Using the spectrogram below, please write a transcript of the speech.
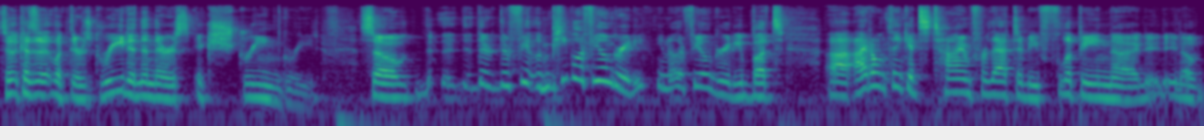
so because uh, look, there's greed and then there's extreme greed. So they're, they're feeling people are feeling greedy, you know, they're feeling greedy, but uh, I don't think it's time for that to be flipping. Uh, you know,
